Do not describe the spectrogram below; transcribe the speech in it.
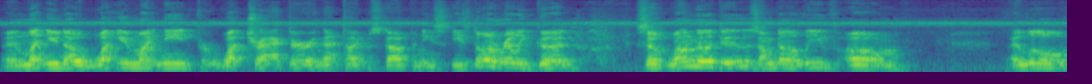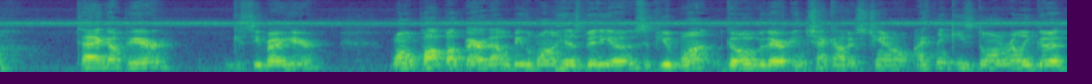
and letting you know what you might need for what tractor and that type of stuff. And he's, he's doing really good. So what I'm going to do is I'm going to leave um, a little tag up here. You can see right here. One will pop up there. That'll be the one of his videos. If you want, go over there and check out his channel. I think he's doing really good.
